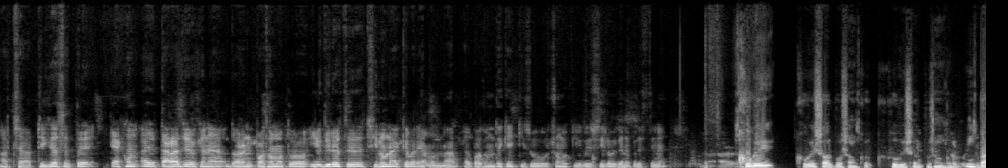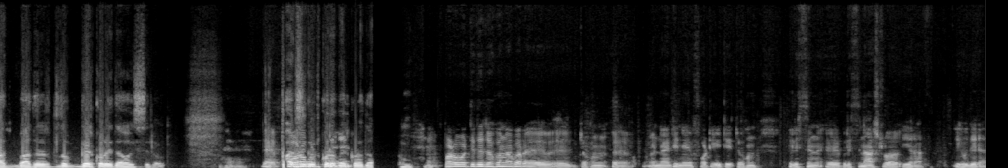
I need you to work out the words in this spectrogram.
আচ্ছা ঠিক আছে। তো এখন তারা যে ওখানে ধরেন প্রথমত ইহুদিরা ছিল না একেবারে এমন না। প্রথম থেকে কিছু সংখ্যক ইহুদি ছিল ওখানে প্যালেস্তিনে খুবই খুবই স্বল্প সংখ্যক খুবই স্বল্প সংখ্যক। বাদের তো বের করে দেওয়া হয়েছিল। হ্যাঁ করে বের পরবর্তীতে করে দেওয়া হ্যাঁ, পরবর্তীতে যখন আবার যখন নাইনটিন ফর্টি এইটে যখন ফিলিস্তিন আসলো ইয়েরা ইহুদিরা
